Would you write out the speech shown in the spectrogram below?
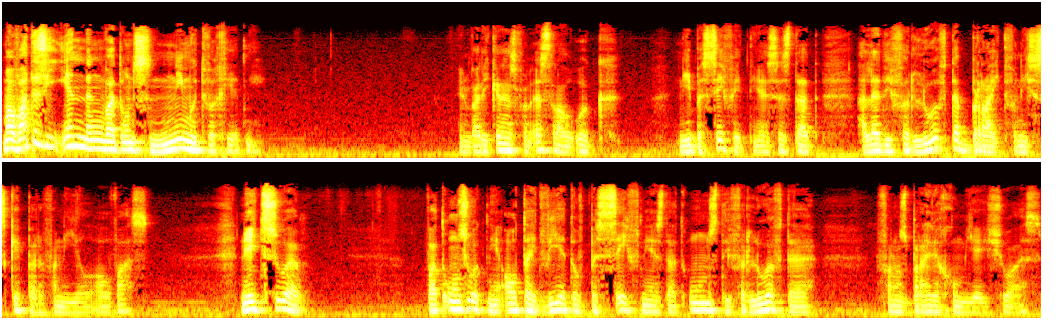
Maar wat is die een ding wat ons nie moet vergeet nie? En wat die kinders van Israel ook nie besef het nie, is is dat hulle die verloofde bruid van die Skepper van die heelal was. Net so wat ons ook nie altyd weet of besef nie is dat ons die verloofde van ons bruidegom Yeshua is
